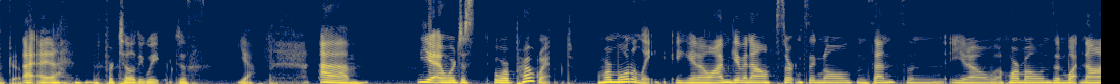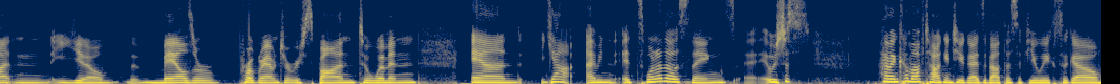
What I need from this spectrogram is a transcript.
Okay. I, I, the fertility week just yeah um yeah and we're just we're programmed hormonally you know i'm giving off certain signals and scents and you know hormones and whatnot and you know males are programmed to respond to women and yeah i mean it's one of those things it was just having come off talking to you guys about this a few weeks ago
